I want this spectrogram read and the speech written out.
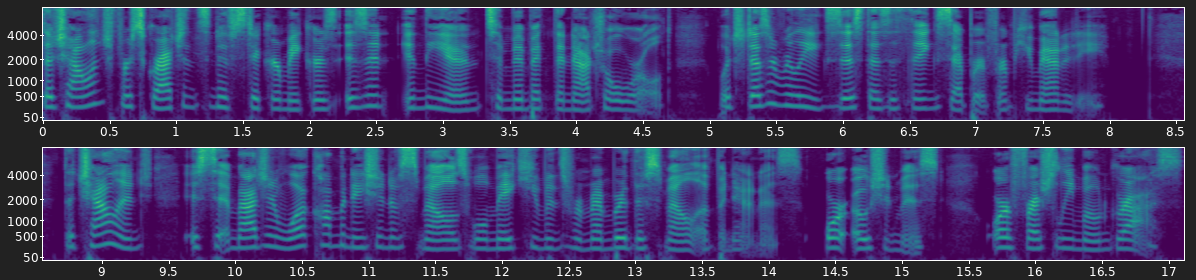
The challenge for scratch and sniff sticker makers isn't, in the end, to mimic the natural world, which doesn't really exist as a thing separate from humanity. The challenge is to imagine what combination of smells will make humans remember the smell of bananas, or ocean mist, or freshly mown grass.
